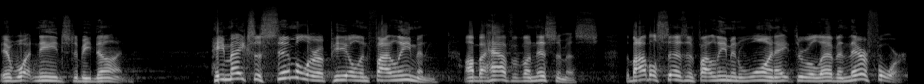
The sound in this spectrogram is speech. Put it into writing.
in what needs to be done. He makes a similar appeal in Philemon on behalf of Onesimus. The Bible says in Philemon 1 8 through 11, Therefore,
